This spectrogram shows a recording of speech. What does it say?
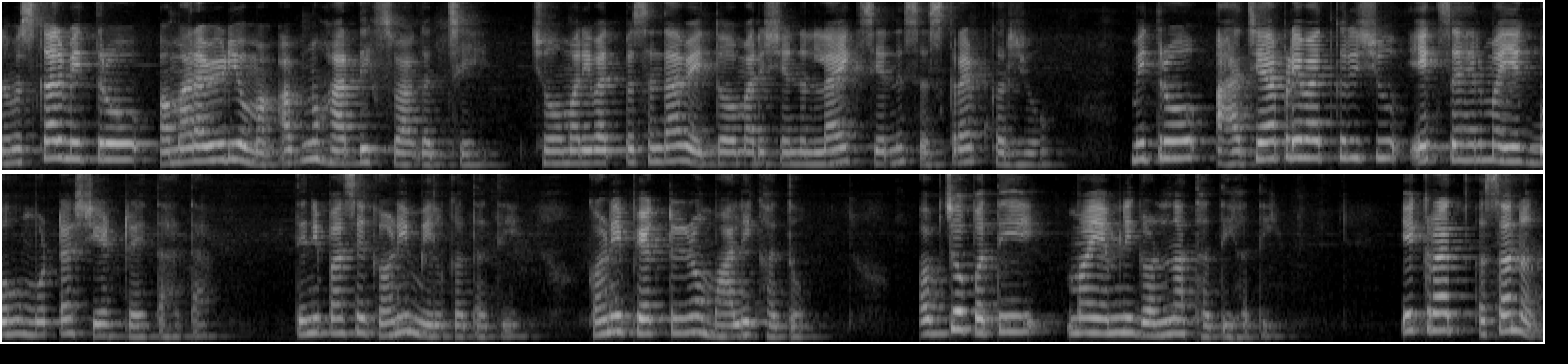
નમસ્કાર મિત્રો, અમારા વિડીયોમાં આપનું હાર્દિક સ્વાગત છે. જો અમારી વાત પસંદ આવે તો અમારી ચેનલ લાઇક, શેર અને સબસ્ક્રાઈબ કરજો. મિત્રો, આજે આપણે વાત કરીશું એક શહેરમાં એક બહુ મોટા શેઠ રહેતા હતા. તેની પાસે ઘણી મિલકત હતી, ઘણી ફેક્ટરીનો માલિક હતો. અબજોપતિમાં એમની ગણના થતી હતી. એક રાત અચાનક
